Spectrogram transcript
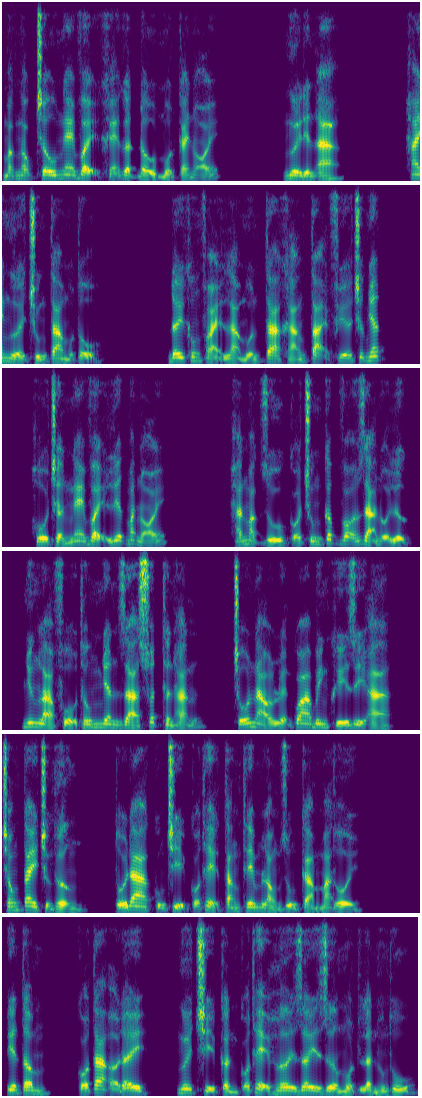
Mạc Ngọc Châu nghe vậy khẽ gật đầu một cái nói. Người điên A. Hai người chúng ta một tổ. Đây không phải là muốn ta kháng tại phía trước nhất. Hồ Trần nghe vậy liếc mắt nói. Hắn mặc dù có trung cấp võ giả nội lực, nhưng là phổ thông nhân gia xuất thân hắn, chỗ nào luyện qua binh khí gì à, trong tay trường thường, tối đa cũng chỉ có thể tăng thêm lòng dũng cảm mà thôi. Yên tâm, có ta ở đây, ngươi chỉ cần có thể hơi dây dưa một lần hung thú,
